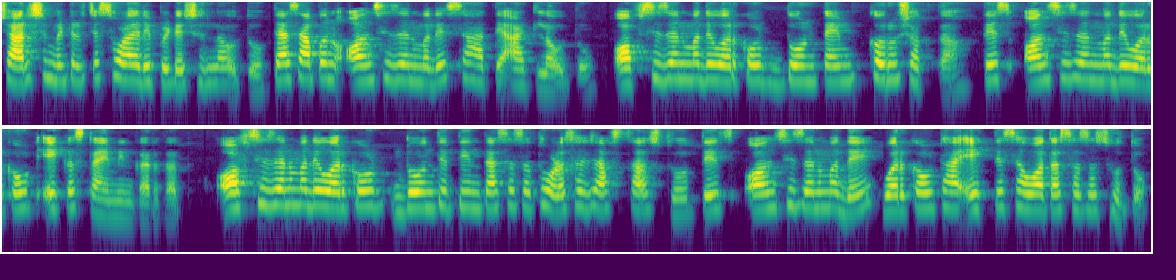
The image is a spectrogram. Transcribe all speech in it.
चारशे मीटरच्या सोळा रिपिटेशन लावतो. त्यास आपण ऑन सीझनमध्ये सहा ते आठ लावतो. ऑफ सीझनमध्ये वर्कआउट दोन टाइम करू शकता. तेच ऑन सीझनमध्ये वर्कआउट एकच टायमिंग करतात. ऑफ सीझनमध्ये वर्कआउट दोन ते तीन तासाचा थोडासा जास्त असतो. तेच ऑन सीझनमध्ये वर्कआउट हा एक ते सव्वा तासाचाच होतो.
